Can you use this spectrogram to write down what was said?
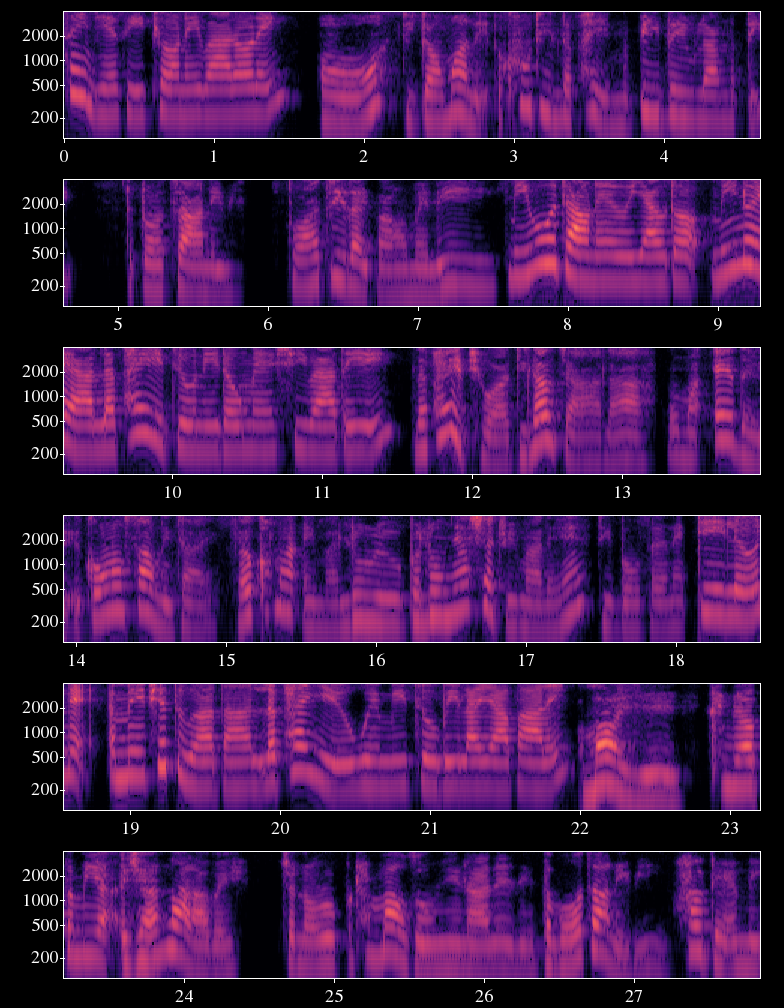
ဆင့်ချင်းစီဖြော်နေပါတော့တယ်။အော်ဒီကောင်မလေးအခုထိလက်ဖက်ရည်မပြီးသေးဘူးလားမသိဘူးတော်တော်ကြာနေပြီ။ သွားကြည့်လိုက်ပါအောင်မယ်လေမိဖို့ကြောင့်နဲ့ကိုရောက်တော့မိနွယ်ကလက်ဖက်ရည်ကြိုနေတုံးပဲရှိပါသေးတယ်။လက်ဖက်ရည်ဖြိုးတာဒီလောက်ကြာလား။ဟိုမှာဧည့်သည်တွေအကုန်လုံးစောင့်နေကြတယ်။ရောက်ခမအိမ်မှာလူတွေကိုဘယ်လိုများရှက်ကြွေးမှလဲဒီပုံစံနဲ့ဒီလိုနဲ့အမေဖြစ်သူကသာလက်ဖက်ရည်ကိုဝင်ပြီးကြိုပေးလိုက်ရပါတယ်အမရေခင်ဗျားသမီးကအရန်လာတာပဲကျွန်တော်တို့ပထမဆုံးမြင်လာတဲ့သဘောကျနေပြီဟုတ်တယ်အမေ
